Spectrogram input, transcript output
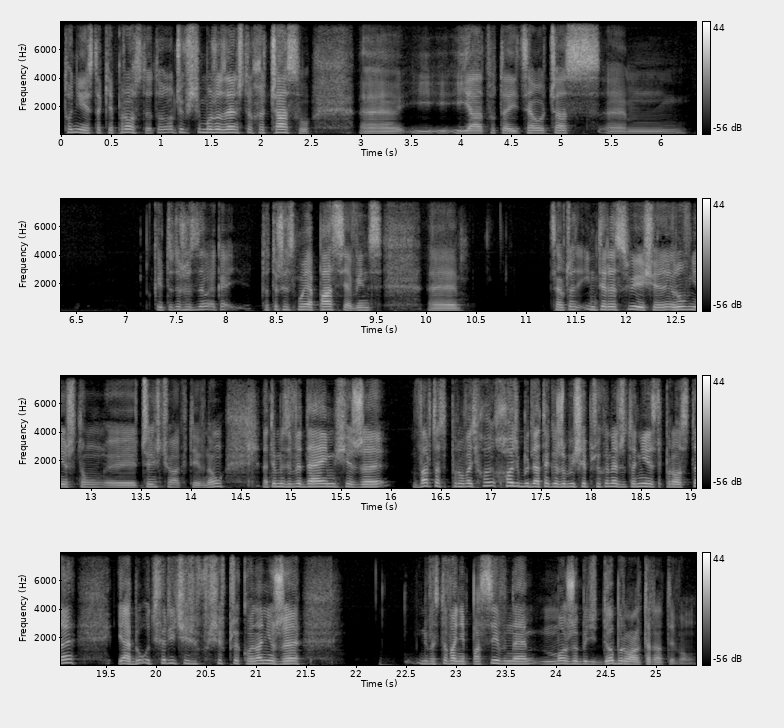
to nie jest takie proste. To oczywiście może zająć trochę czasu e, i, i ja tutaj cały czas. Okay, to, też jest, to też jest moja pasja, więc e, cały czas interesuję się również tą e, częścią aktywną. Natomiast wydaje mi się, że warto spróbować cho choćby dlatego, żeby się przekonać, że to nie jest proste i aby utwierdzić się, się w przekonaniu, że inwestowanie pasywne może być dobrą alternatywą.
